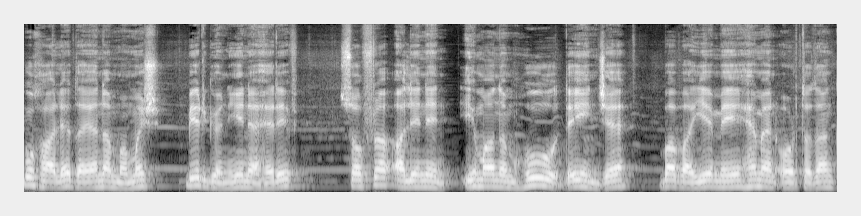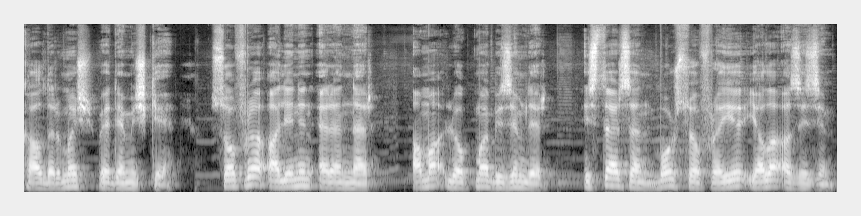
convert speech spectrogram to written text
bu hale dayanamamış, bir gün yine herif sofra Ali'nin imanım hu deyince baba yemeği hemen ortadan kaldırmış ve demiş ki sofra Ali'nin erenler ama lokma bizimdir. İstersen boş sofrayı yala azizim.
